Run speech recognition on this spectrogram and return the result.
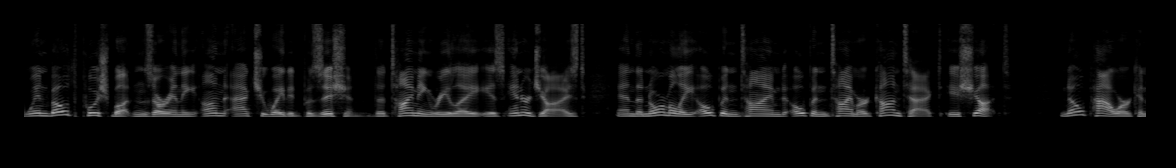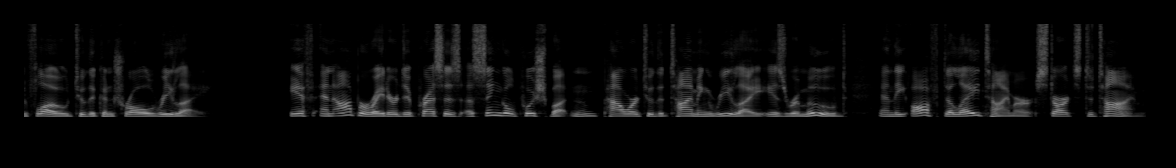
When both push buttons are in the unactuated position, the timing relay is energized and the normally open timed open timer contact is shut. No power can flow to the control relay. If an operator depresses a single push button, power to the timing relay is removed and the off delay timer starts to time.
